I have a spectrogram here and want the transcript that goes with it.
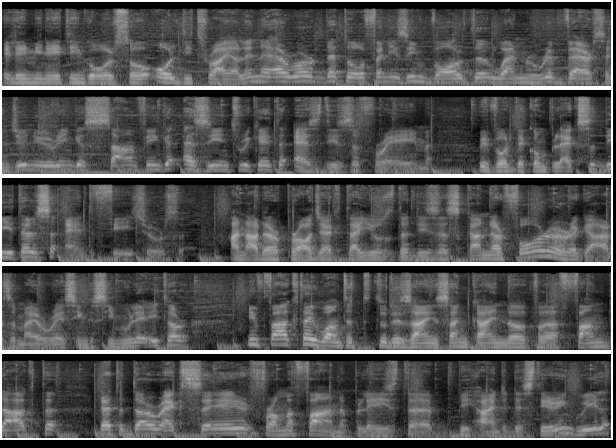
Eliminating also all the trial and error that often is involved when reverse engineering something as intricate as this frame, with all the complex details and features. Another project I used this scanner for regards my racing simulator. In fact, I wanted to design some kind of fan duct that directs air from a fan placed uh, behind the steering wheel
